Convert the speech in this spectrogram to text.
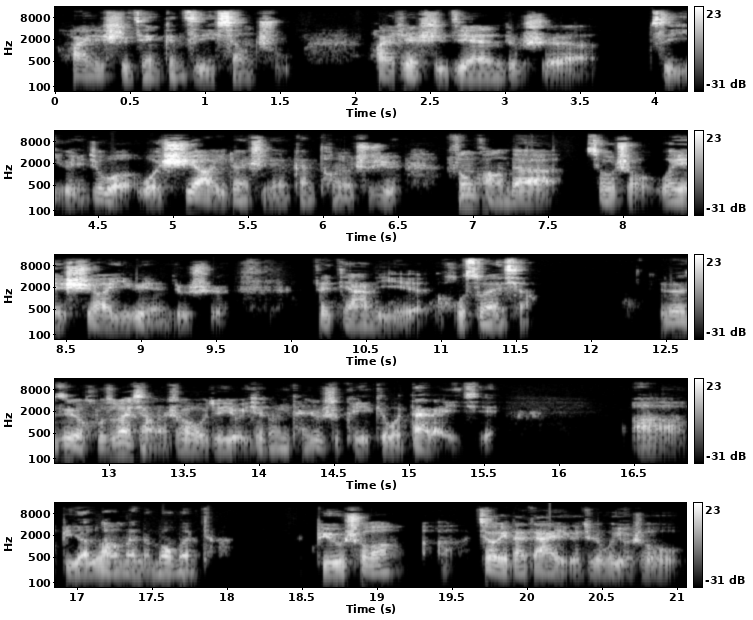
花一些时间跟自己相处，花一些时间就是自己一个人。就我，我需要一段时间跟朋友出去疯狂的 social，我也需要一个人就是在家里胡思乱想。就在这个胡思乱想的时候，我觉得有一些东西它就是可以给我带来一些啊比较浪漫的 moment。比如说啊，教给大家一个，就是我有时候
